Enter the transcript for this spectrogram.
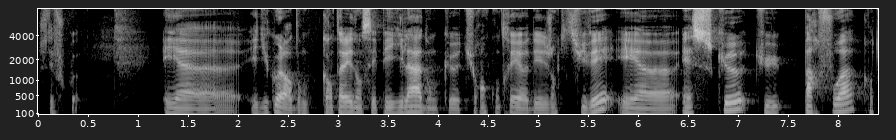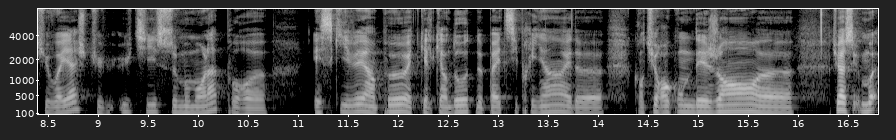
c'était fou quoi. Et, euh, et du coup, alors, donc, quand tu allais dans ces pays-là, donc, euh, tu rencontrais euh, des gens qui te suivaient. Et euh, est-ce que tu, parfois, quand tu voyages, tu utilises ce moment-là pour esquiver un peu, être quelqu'un d'autre, ne pas être Cyprien et de, quand tu rencontres des gens, euh, tu vois, moi,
